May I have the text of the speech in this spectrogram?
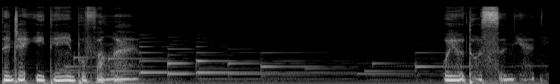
但这一点也不妨碍我有多思念你。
